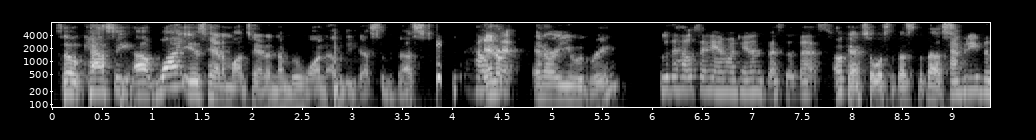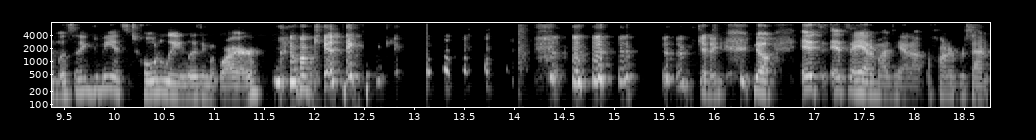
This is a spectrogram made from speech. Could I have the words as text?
So Cassie, uh, why is Hannah Montana number one of the best of the best? and, are, and are you agreeing? Who the hell said Hannah Montana is best of the best? Okay, so what's the best of the best? Haven't you been listening to me? It's totally Lizzie McGuire. I'm kidding. I'm kidding. No, it's it's Hannah Montana, 100%.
